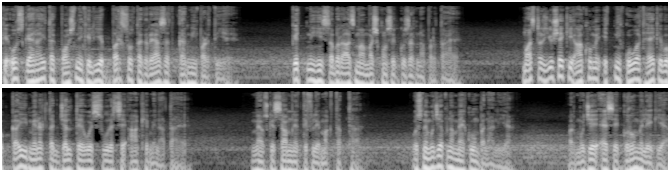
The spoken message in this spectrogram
کہ اس گہرائی تک پہنچنے کے لیے برسوں تک ریاضت کرنی پڑتی ہے۔ کتنی ہی صبر آزما مشقوں سے گزرنا پڑتا ہے۔ ماسٹر یوشے کی آنکھوں میں اتنی قوت ہے کہ وہ کئی منٹ تک جلتے ہوئے سورج سے آنکھیں ملاتا ہے۔ میں اس کے سامنے تفل مکتب تھا۔ اس نے مجھے اپنا محکوم بنا لیا اور مجھے ایسے گروہ میں لے گیا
